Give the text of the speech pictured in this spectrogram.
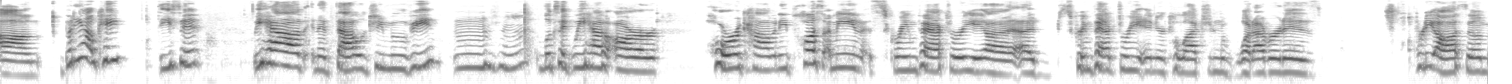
Um but yeah, okay, decent. We have an anthology movie. Mm-hmm. Looks like we have our horror comedy plus i mean scream factory uh, a scream factory in your collection whatever it is pretty awesome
